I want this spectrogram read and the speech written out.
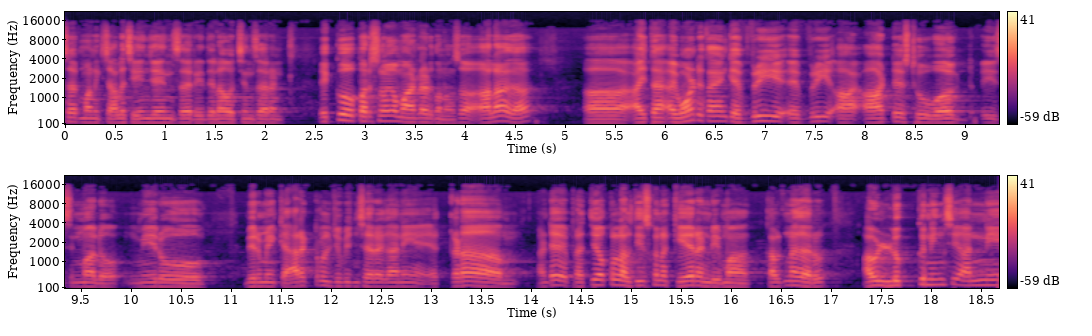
సార్ మనకి చాలా చేంజ్ అయింది సార్ ఇది ఇలా వచ్చింది సార్ అని ఎక్కువ పర్సనల్గా మాట్లాడుకున్నాం. సో అలాగా ఐ థ్యా I want thank every every artist who worked ఈ సినిమాలో. మీరు మీరు మీ క్యారెక్టర్లు చూపించారే కానీ ఎక్కడ అంటే ప్రతి ఒక్కళ్ళు వాళ్ళు తీసుకున్న కేర్ అండి మా కల్పన గారు. ఆవిడ లుక్ నుంచి అన్నీ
